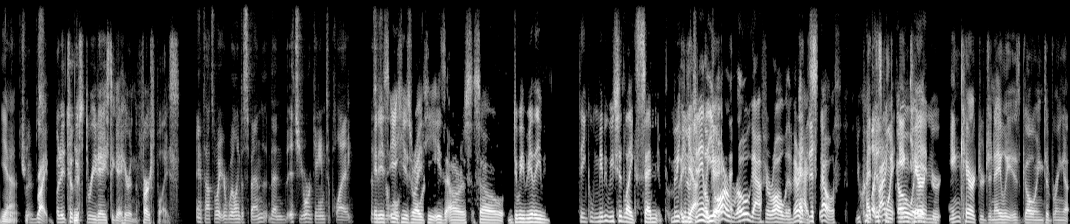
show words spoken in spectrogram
With Yeah. the troops. Right, but it took Mm. us three days to get here in the first place. If that's what you're willing to spend, then it's your game to play. This It is. your world He's to right. He is ours. So, do we really think maybe we should like send? Maybe, you know, Yeah, Janela, you are a rogue after all, with a very At high this- stealth. You could At this point, to go in in. character, in character, Janelle is going to bring up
